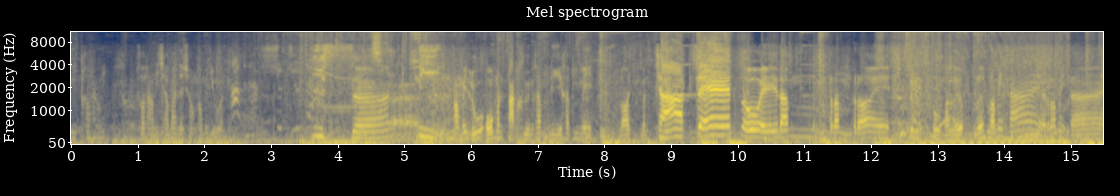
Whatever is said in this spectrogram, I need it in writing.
นี่เข้าทางนี้ เข้าทางที่ชาวบ้านชาช่องเขาไม่อยู่กันอีสานนี่เอาไม่รู้ โอ้ มันปัดคืนครับ ดีครับที่ไม่รอ มันชาร์จเซตโรยดำ รำร้อยโอ้มันเลิฟเลิฟเราไม่ตายเราไม่ตาย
